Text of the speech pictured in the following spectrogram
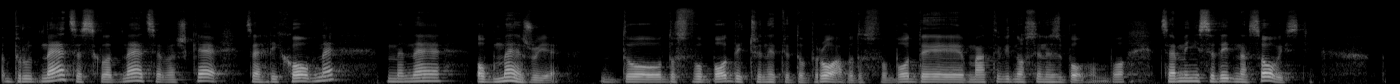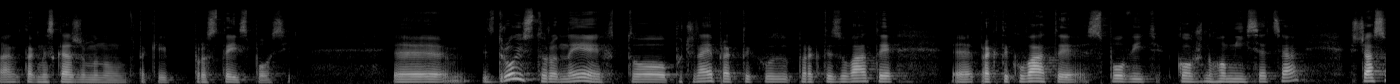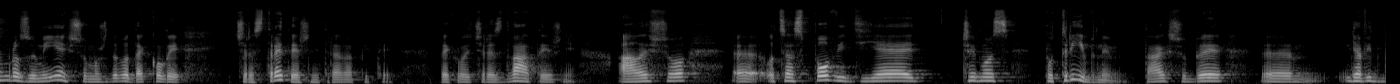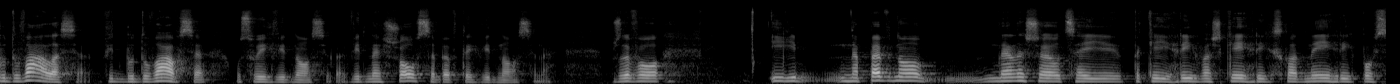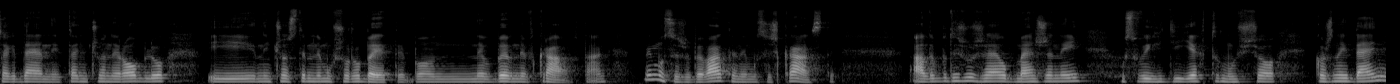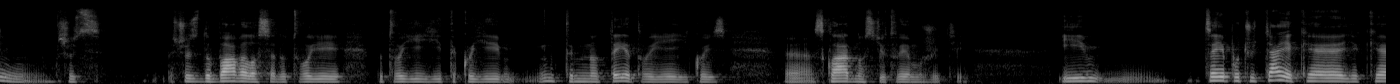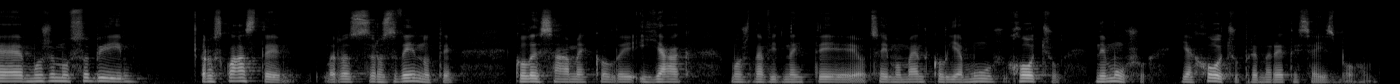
брудне, це складне, це важке, це гріховне, мене обмежує до, до свободи чинити добро або до свободи мати відносини з Богом. Бо це мені сидить на совісті. Так, так ми скажемо ну, в такий простий спосіб. Е, з другої сторони, хто починає практику, практизувати, е, практикувати сповідь кожного місяця, з часом розуміє, що, можливо, деколи через три тижні треба піти, деколи через два тижні. Але що оця сповідь є чимось потрібним, так, щоб е, я відбудувалася, відбудувався у своїх відносинах, віднайшов себе в тих відносинах. Можливо, І напевно, не лише оцей такий гріх важкий, гріх складний, гріх повсякденний, та нічого не роблю і нічого з тим не мушу робити, бо не вбив, не вкрав. Так? Не мусиш вбивати, не мусиш красти. Але будеш уже обмежений у своїх діях, тому що кожен день щось, щось додавалося до твоєї, до твоєї такої ну, темноти, твоєї якоїсь е, складності в твоєму житті. І це є почуття, яке, яке можемо в собі розкласти, роз, розвинути, коли саме, коли і як можна віднайти оцей момент, коли я мушу, хочу, не мушу, я хочу примиритися із Богом.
